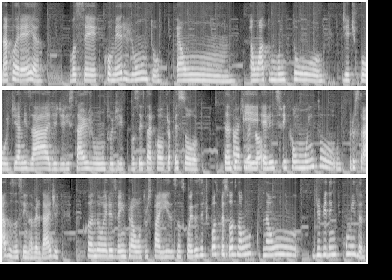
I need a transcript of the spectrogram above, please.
na Coreia você comer junto é um é um ato muito de tipo de amizade, de estar junto, de você estar com a outra pessoa. Tanto Ah, que que, eles ficam muito frustrados assim, na verdade, quando eles vêm pra outros países, essas coisas e tipo as pessoas não não dividem comida.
